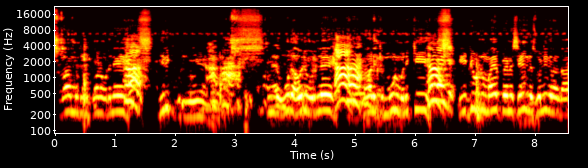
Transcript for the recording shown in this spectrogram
சிவாமுடிக்கு போன உடனே ஆ. இருக்கு குடிங்க இந்த ஊர் அவரி ஊர்ல. நாளைக்கு மூணு மணிக்கு. இடி விடுன்னு மழை பெய்யணும் செய்தியில சொல்லிக்கிறான்டா.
